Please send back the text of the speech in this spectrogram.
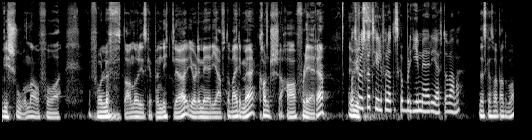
visjonen å få, få løfta Norgescupen ytterligere, gjøre det mer gjevt å være med, kanskje ha flere. Hva tror du skal til for at det skal bli mer gjevt å være med? Det skal jeg svare på etterpå.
